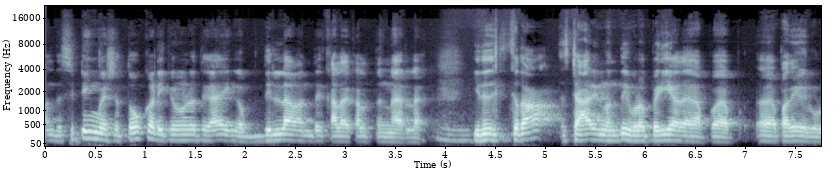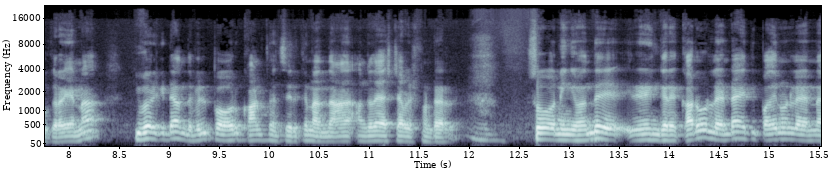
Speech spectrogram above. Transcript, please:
அந்த சிட்டிங் மினிஸ்டர் தோக்கடிக்கணுன்றதுக்காக இங்கே தில்லா வந்து கல கலத்துனார்ல. இதுக்கு தான் ஸ்டாலின் வந்து இவ்வளோ பெரிய அப்போ பதவிகள் கொடுக்குறாரு. ஏன்னா இவர்கிட்ட அந்த வில் பவர் கான்ஃபிடன்ஸ் இருக்குன்னு அந்த அங்கே தான் எஸ்டாப்ளிஷ் பண்ணுறாரு ஸோ நீங்கள் வந்து இங்கே கரூரில் ரெண்டாயிரத்தி பதினொன்றில் என்ன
